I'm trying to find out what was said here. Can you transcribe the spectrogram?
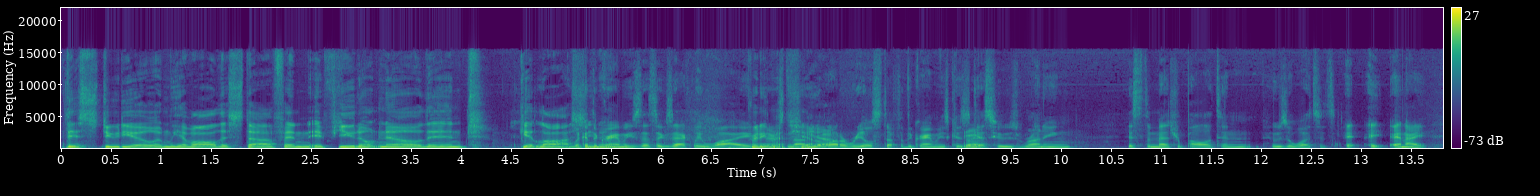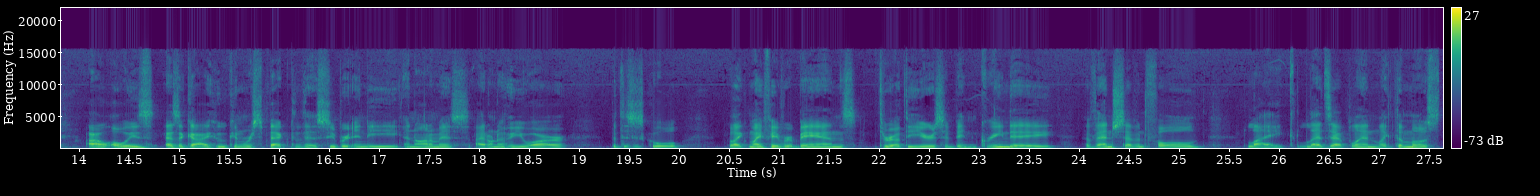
this studio and we have all this stuff, and if you don't know, then get lost. Look at the know? Grammys. That's exactly why Pretty there's much, not yeah. a lot of real stuff at the Grammys. Because Right. guess who's running? It's the Metropolitan. Who's a what's? It's it, it- and I. I'll always, as a guy who can respect the super indie anonymous. I don't know who you are, but this is cool. Like my favorite bands throughout the years have been Green Day, Avenged Sevenfold, like Led Zeppelin, like the most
